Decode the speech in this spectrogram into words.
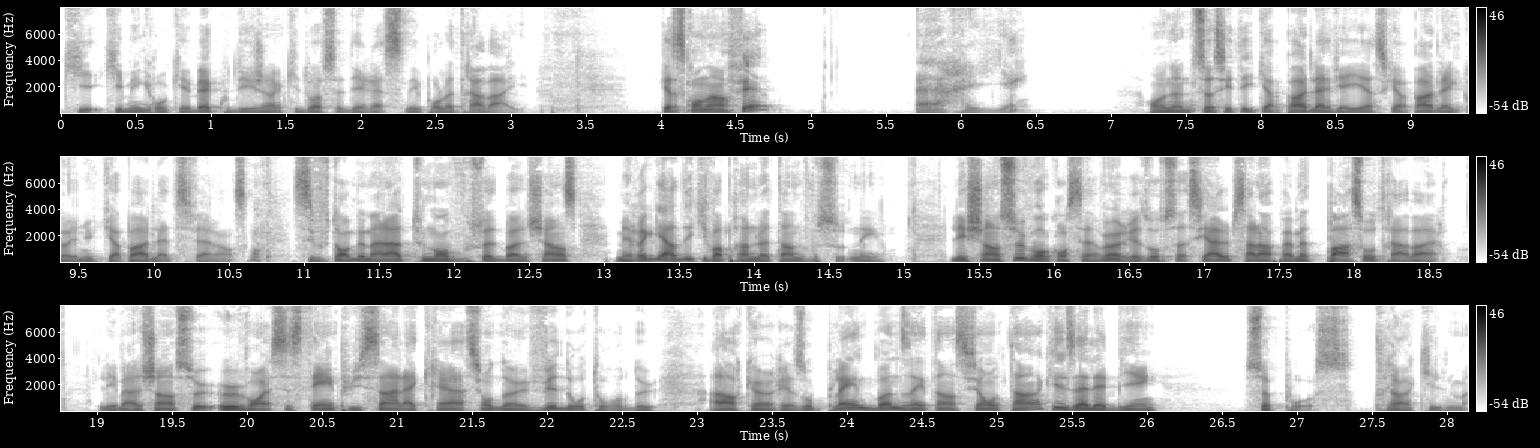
qui, qui, émigrent au Québec ou des gens qui doivent se déraciner pour le travail. Qu'est-ce qu'on en fait? Rien. On a une société qui a peur de la vieillesse, qui a peur de l'inconnu, qui a peur de la différence. Si vous tombez malade, tout le monde vous souhaite bonne chance, mais regardez qui va prendre le temps de vous soutenir. Les chanceux vont conserver un réseau social, ça leur permet de passer au travers. Les malchanceux, eux, vont assister impuissants à la création d'un vide autour d'eux, alors qu'un réseau plein de bonnes intentions, tant qu'ils allaient bien, se pousse tranquillement.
